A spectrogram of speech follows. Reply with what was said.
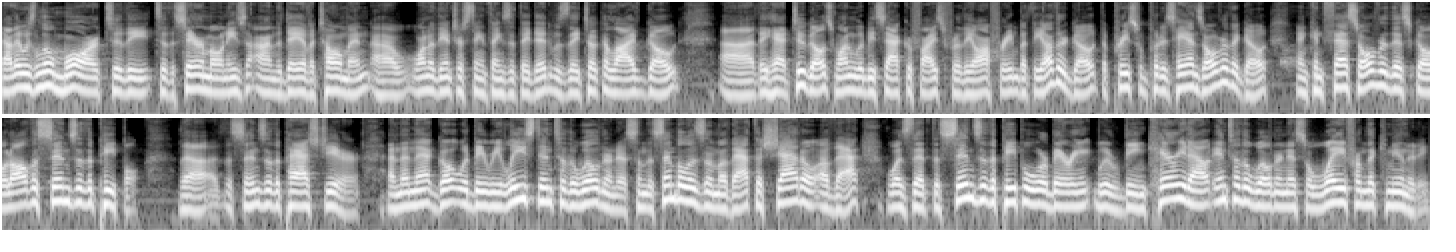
Now there was a little more to the to the ceremonies on the Day of Atonement. Uh, one of the interesting things that they did was they took a live goat. Uh, they had two goats. One would be sacrificed for the offering, but the other goat, the priest would put his hands over the goat and confess over this goat all the sins of the people. The, the sins of the past year. And then that goat would be released into the wilderness. And the symbolism of that, the shadow of that, was that the sins of the people were, bearing, were being carried out into the wilderness away from the community.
